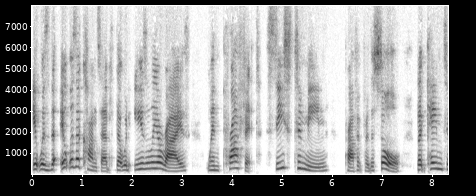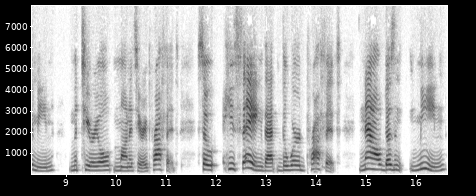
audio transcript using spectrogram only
It was the it was a concept that would easily arise when profit ceased to mean profit for the soul, but came to mean material monetary profit. So he's saying that the word profit now doesn't mean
